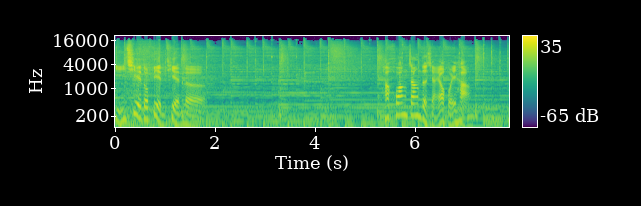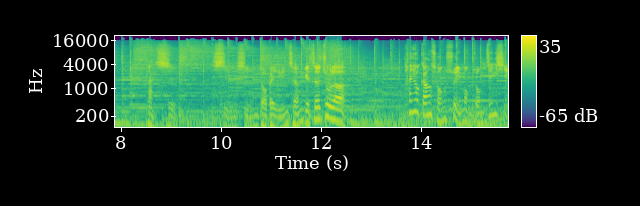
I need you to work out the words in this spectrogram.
一切都变天了。他慌张的想要回航，但是星星都被云层给遮住了，他又刚从睡梦中惊醒，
